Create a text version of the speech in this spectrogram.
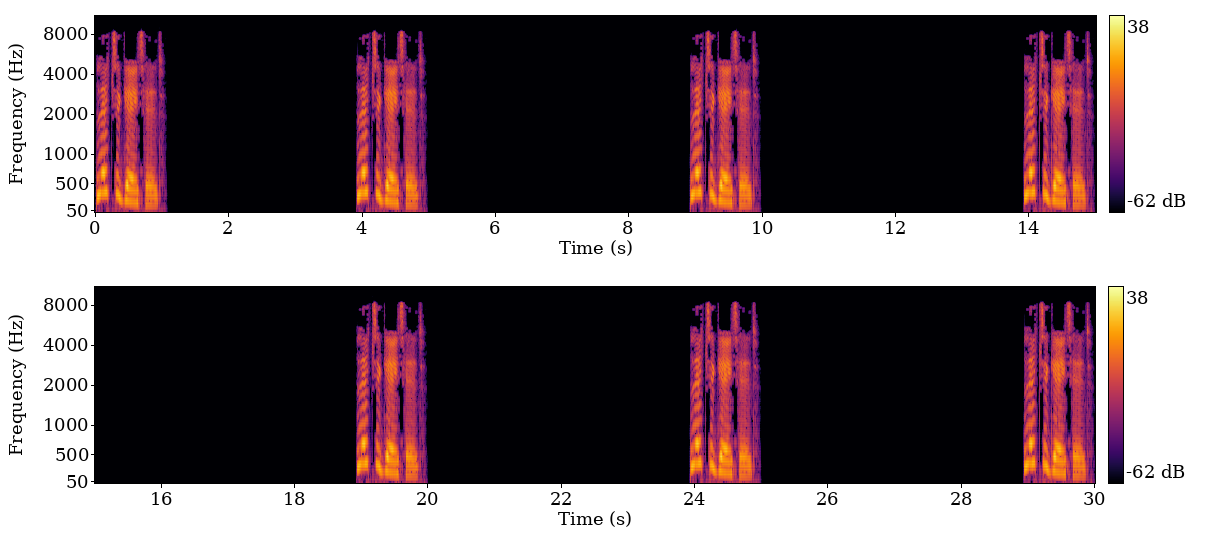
litigated. Litigated. Litigated. Litigated. Litigated. Litigated litigated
